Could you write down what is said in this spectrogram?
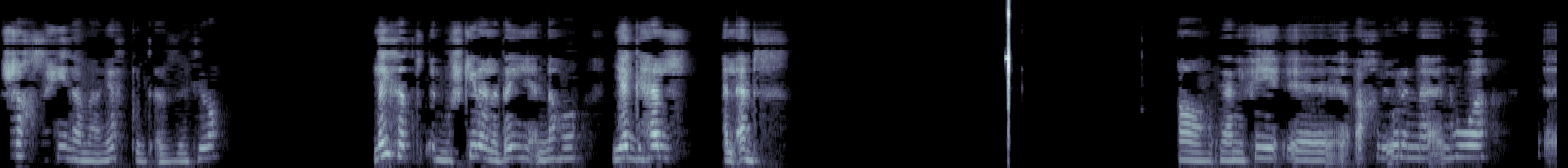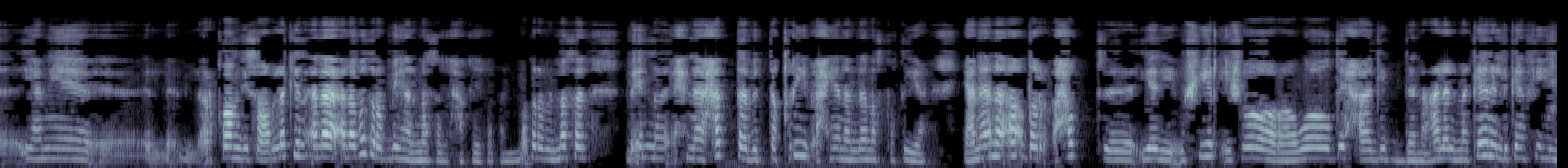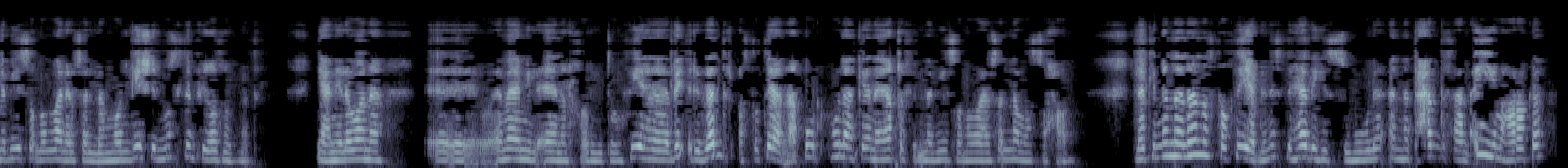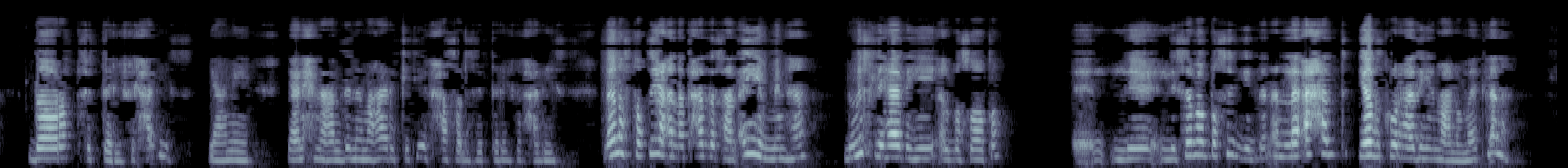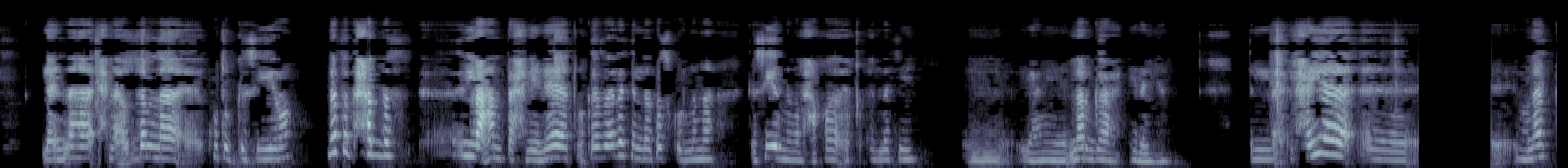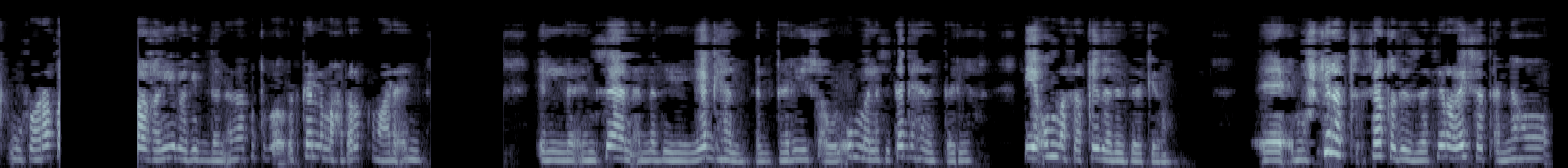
الشخص حينما يفقد الذاكرة ليست المشكلة لديه أنه يجهل الأمس. آه يعني في أخ بيقول إن إن هو يعني الأرقام دي صعبة. لكن أنا أنا بضرب بها المثل حقيقة. بضرب المثل بأن إحنا حتى بالتقريب أحيانا لا نستطيع. يعني أنا أقدر أحط يدي أشير إشارة واضحة جدا على المكان اللي كان فيه النبي صلى الله عليه وسلم والجيش المسلم في غزوة بدر. يعني لو أنا آه، أمامي الآن الخريطة وفيها بئر بدر أستطيع أن أقول هنا كان يقف النبي صلى الله عليه وسلم والصحابة. لكننا لا نستطيع بمثل هذه السهولة أن نتحدث عن أي معركة دارت في التاريخ الحديث. يعني يعني إحنا عندنا معارك كتير حصلت في التاريخ الحديث. لا نستطيع أن نتحدث عن أي منها بمثل هذه البساطة لسبب بسيط جدا أن لا أحد يذكر هذه المعلومات لنا. لأنها إحنا قدامنا كتب كثيرة لا تتحدث إلا عن تحليلات وكذا لكن لا تذكر لنا كثير من الحقائق التي يعني نرجع إليها. ال- الحقيقة آه، هناك مفارقة غريبة جدا. أنا كنت بتكلم مع حضراتكم على أن الإنسان الذي يجهل التاريخ أو الأمة التي تجهل التاريخ هي أمة فاقدة للذاكرة. آه، مشكلة فاقد الذاكرة ليست أنه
